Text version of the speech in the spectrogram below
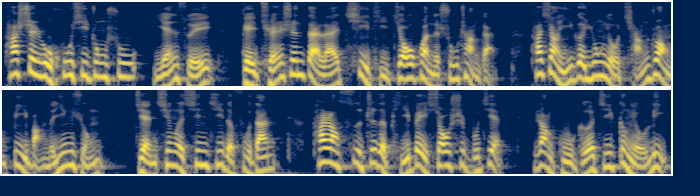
它渗入呼吸中枢、延髓，给全身带来气体交换的舒畅感。它像一个拥有强壮臂膀的英雄，减轻了心肌的负担。它让四肢的疲惫消失不见，让骨骼肌更有力。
